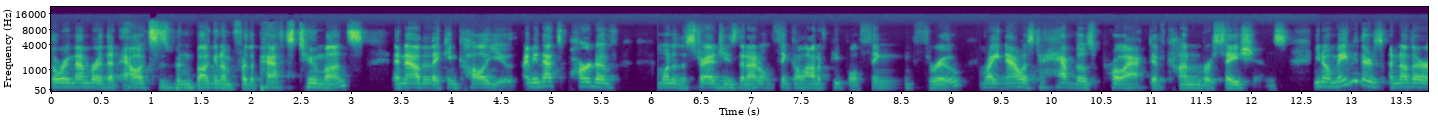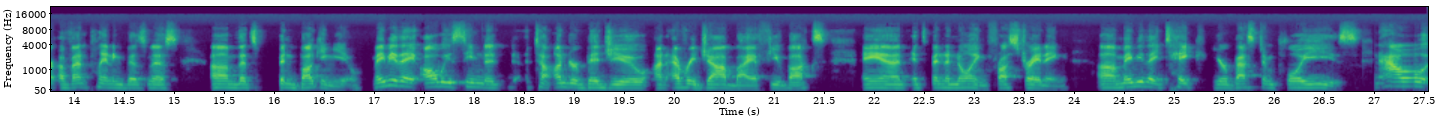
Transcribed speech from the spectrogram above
they'll remember that alex has been bugging them for the past two months and now that they can call you i mean that's part of one of the strategies that I don't think a lot of people think through right now is to have those proactive conversations. You know, maybe there's another event planning business um, that's been bugging you. Maybe they always seem to to underbid you on every job by a few bucks. and it's been annoying, frustrating. Uh, maybe they take your best employees. Now,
